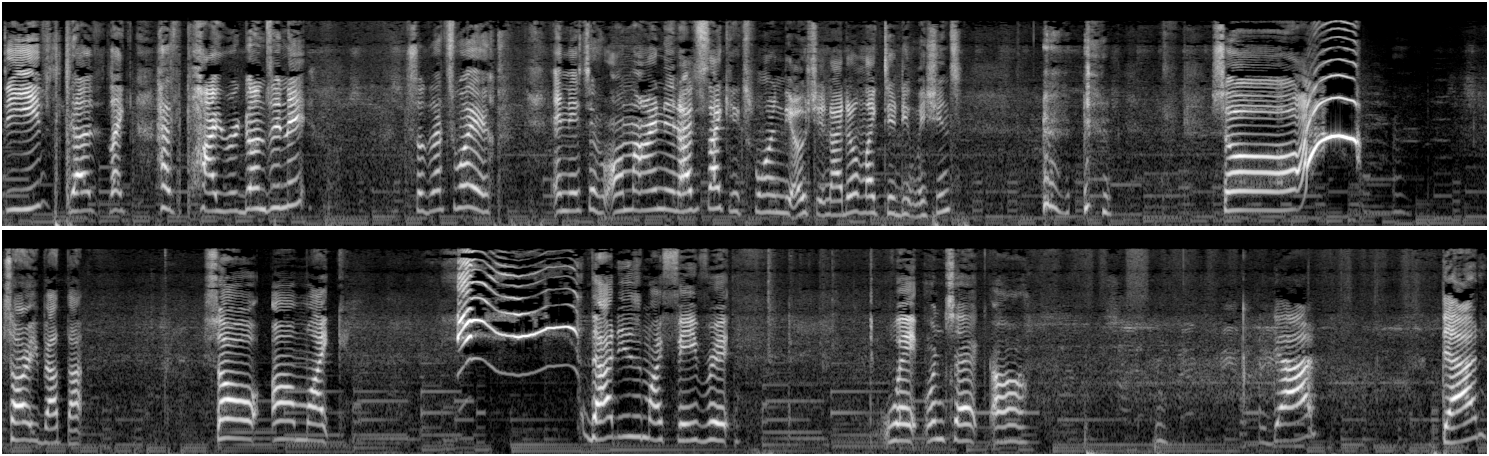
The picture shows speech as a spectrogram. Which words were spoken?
Thieves does like has pirate guns in it, so that's why. and it's online, and I just like exploring the ocean. I don't like to do missions. so, ah! sorry about that. So, um, like, that is my favorite. Wait, one sec. Uh, Dad, Dad,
